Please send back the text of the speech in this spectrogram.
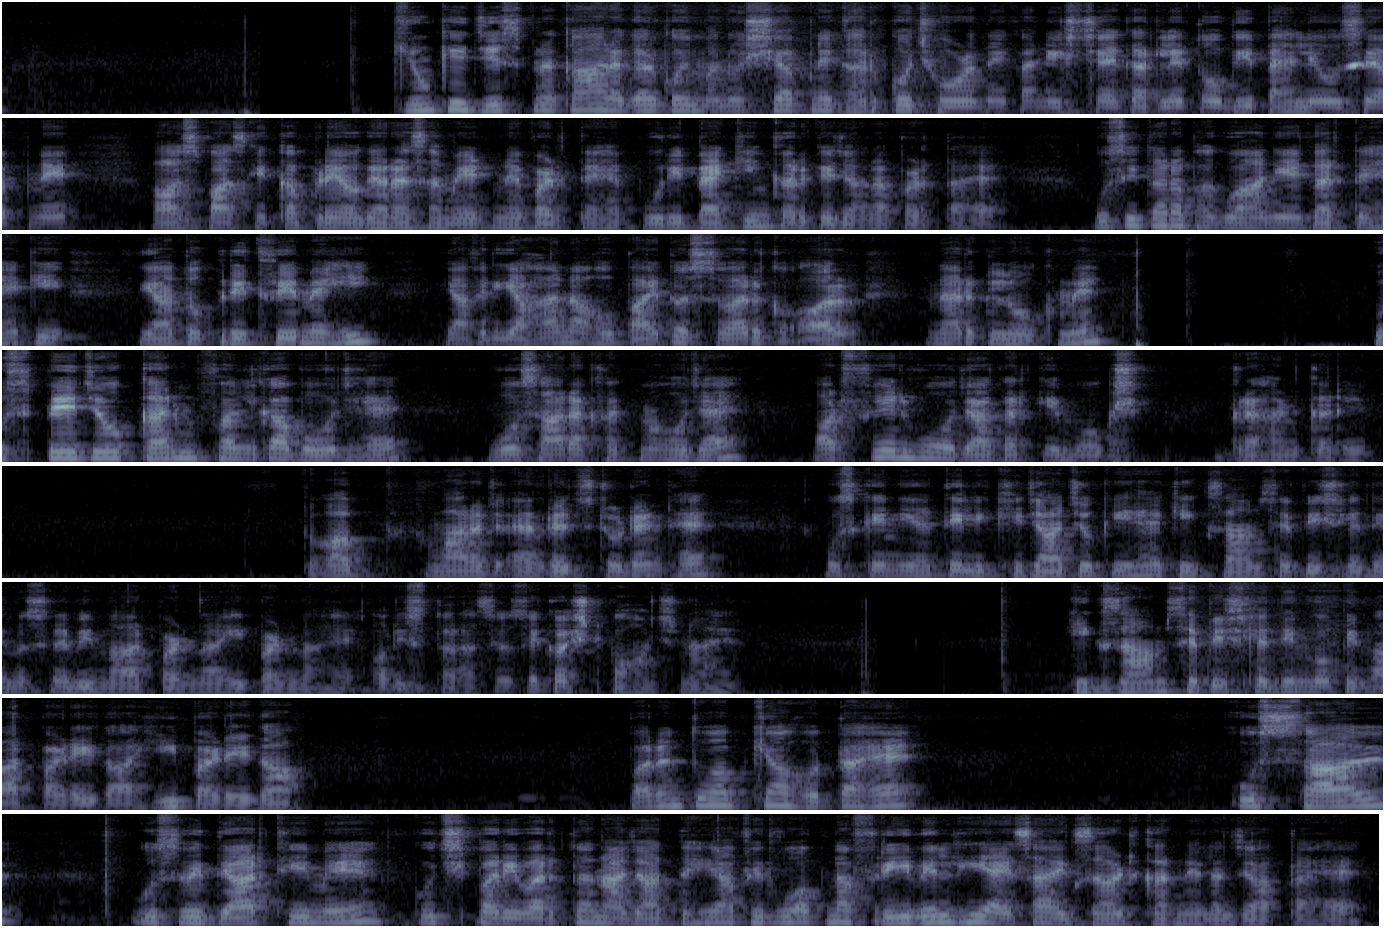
क्योंकि जिस प्रकार अगर कोई मनुष्य अपने घर को छोड़ने का निश्चय कर ले तो भी पहले उसे अपने आसपास के कपड़े वगैरह समेटने पड़ते हैं, पूरी पैकिंग करके जाना पड़ता है। उसी तरह भगवान ये करते हैं कि या तो पृथ्वी में ही या फिर यहाँ ना हो पाए तो स्वर्ग और नर्क लोक में। उस पर जो कर्म फल का बोझ है, वो सारा खत्म हो जाए और फिर वो जाकर के मोक्ष ग्रहण करे। तो अब हमारा जो एवरेज स्टूडेंट है, उसकी नियति लिखी जा चुकी है कि एग्ज़ाम से पिछले दिन उसने बीमार पड़ना ही पड़ना है और इस तरह से उसे कष्ट पहुँचना है। एग्ज़ाम से पिछले दिन वो बीमार पड़ेगा ही पड़ेगा। परंतु अब क्या होता है? उस साल उस विद्यार्थी में कुछ परिवर्तन आ जाते हैं या फिर वो अपना फ्री विल ही ऐसा एग्जर्ट करने लग जाता है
